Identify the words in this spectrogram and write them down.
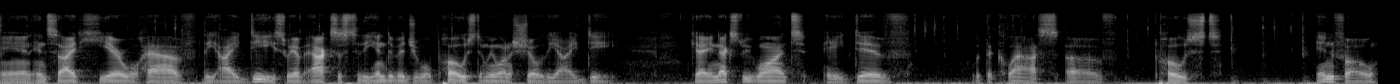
And inside here, we'll have the ID. So we have access to the individual post, and we want to show the ID. Okay, next we want a div with the class of post info.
